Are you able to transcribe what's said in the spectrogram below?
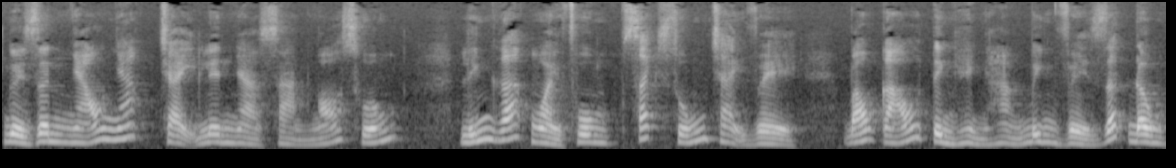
Người dân nháo nhác chạy lên nhà sàn ngó xuống lính gác ngoài phum sách súng chạy về, báo cáo tình hình hàng binh về rất đông,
